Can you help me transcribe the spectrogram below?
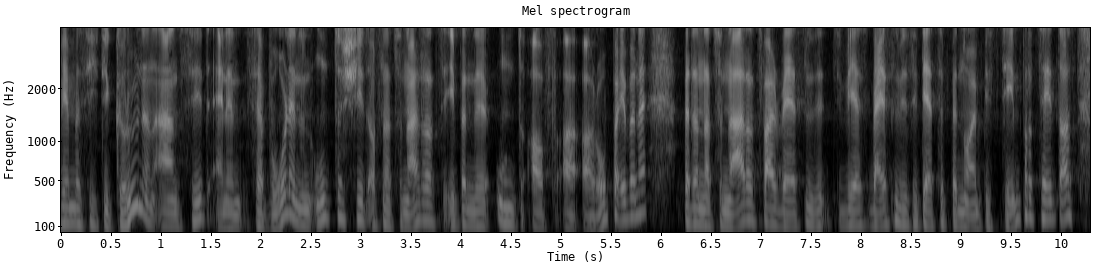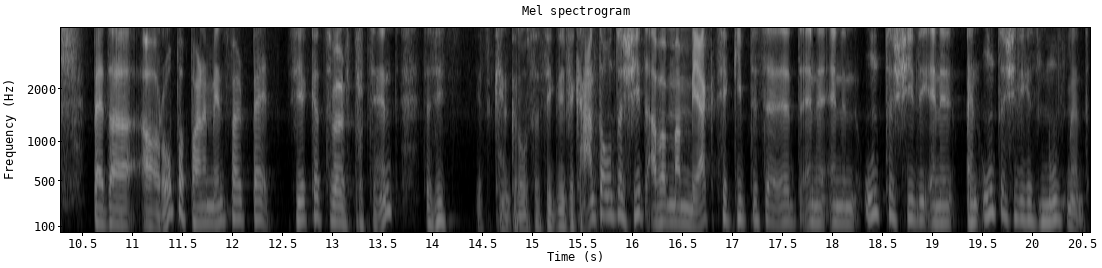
wenn man sich die Grünen ansieht, einen sehr wohl einen Unterschied auf Nationalratsebene und auf äh, Europaebene. Bei der Nationalratswahl weisen, weisen wir sie derzeit bei 9 bis 10 Prozent aus, bei der Europaparlamentswahl bei circa 12 Prozent. Das ist jetzt kein großer signifikanter Unterschied, aber man merkt, hier gibt es eine, eine, einen unterschiedlich, eine, ein unterschiedliches Movement.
